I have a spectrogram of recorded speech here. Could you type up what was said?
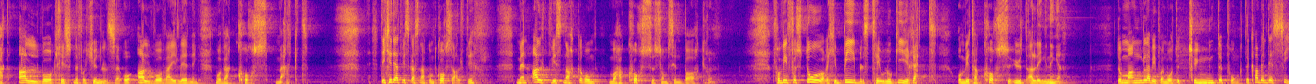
at all vår kristne forkynnelse og all vår veiledning må være korsmerkt. Det er ikke det at vi skal snakke om korset alltid, men alt vi snakker om, må ha korset som sin bakgrunn. For vi forstår ikke Bibels teologi rett om vi tar korset ut av ligningen. Da mangler vi på en måte tyngdepunkt. Det kan vel det si?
